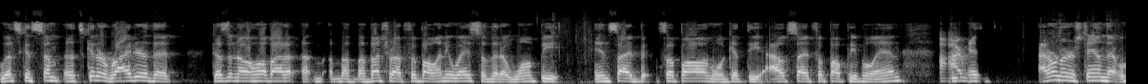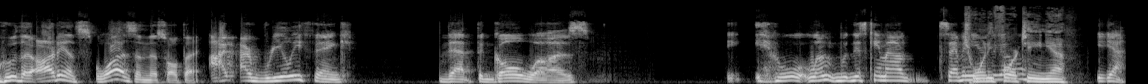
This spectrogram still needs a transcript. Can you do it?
let's get some let's get a writer that doesn't know a whole about a, a, a bunch about football anyway, so that it won't be inside football and we'll get the outside football people in. I, I don't understand that who the audience was in this whole thing. I, I really think that the goal was when this came out seven 2014, yeah. Yeah.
